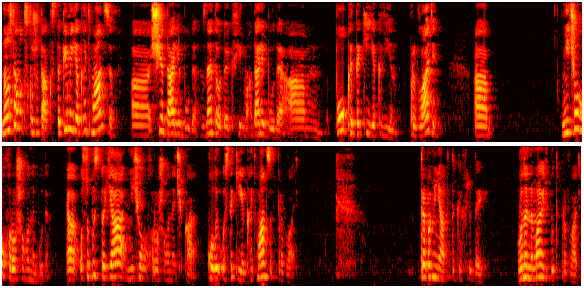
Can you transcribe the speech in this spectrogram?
Наостанок скажу так: з такими, як Гетьманцев, ще далі буде. Знаєте, от як в фільмах, далі буде. А, Поки такі, як він, при владі, нічого хорошого не буде. Е, Особисто я нічого хорошого не чекаю, коли ось такі, як Гетьманцев, при владі. Треба міняти таких людей. Вони не мають бути при владі.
